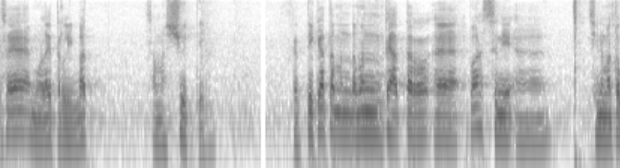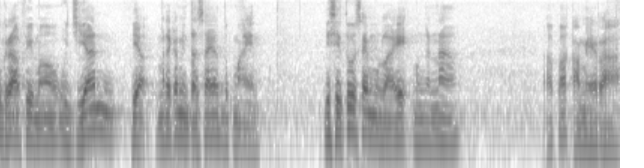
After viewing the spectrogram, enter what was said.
saya mulai terlibat sama syuting. Ketika teman-teman teater eh, apa seni eh, sinematografi mau ujian, dia mereka minta saya untuk main. Di situ saya mulai mengenal apa kamera.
